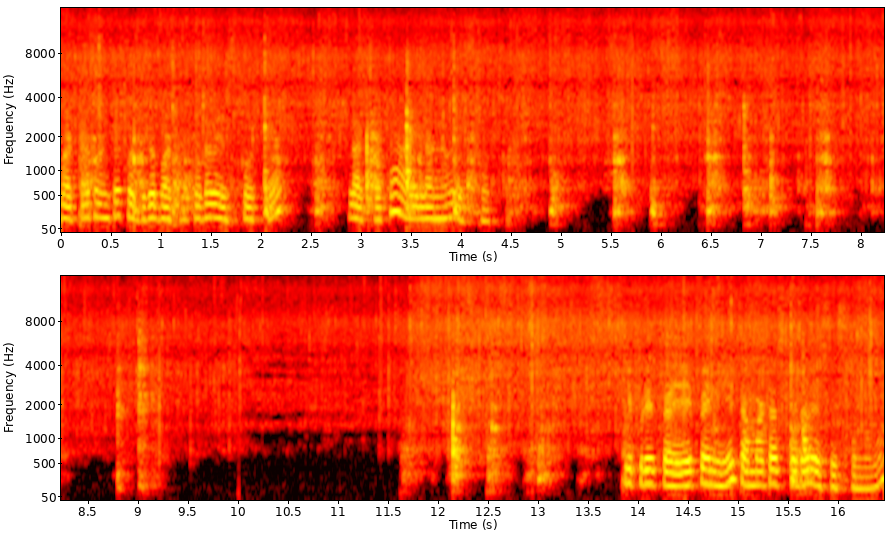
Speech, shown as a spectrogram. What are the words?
బటర్ ఉంటే కొద్దిగా బటర్ కూడా వేసుకోవచ్చు. లేకపోతే ఆయిల్ అన్న వేసుకోవచ్చు. ఇప్పుడు ఫ్రై అయిపోయినాయి. టమాటాస్ కూడా వేసేసుకున్నాము.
